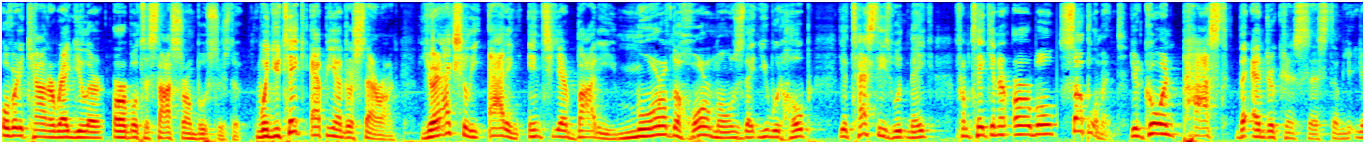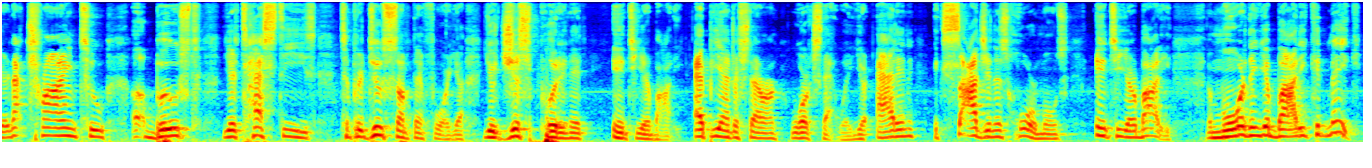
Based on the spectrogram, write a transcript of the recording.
over the counter regular herbal testosterone boosters do. When you take epiandrosterone, you're actually adding into your body more of the hormones that you would hope your testes would make from taking an herbal supplement. You're going past the endocrine system. You're not trying to uh, boost your testes to produce something for you. You're just putting it into your body. Epiandrosterone works that way. You're adding exogenous hormones into your body more than your body could make.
